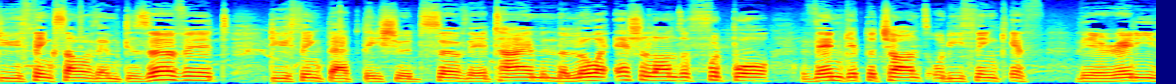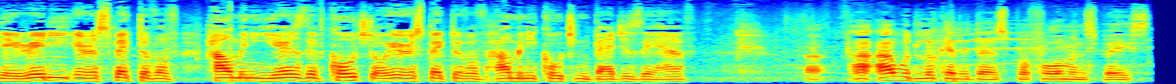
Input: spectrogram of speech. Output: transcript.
Do you think some of them deserve it? Do you think that they should serve their time in the lower echelons of football, then get the chance? Or do you think if they're ready, they're ready, irrespective of how many years they've coached or irrespective of how many coaching badges they have? I, I would look at it as performance based,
